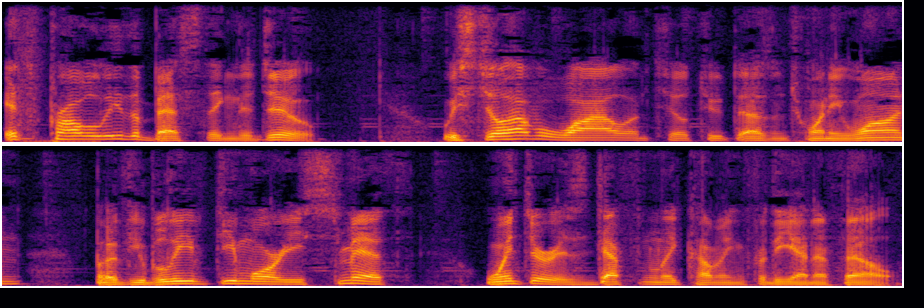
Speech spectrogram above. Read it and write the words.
it's probably the best thing to do. We still have a while until 2021, but if you believe DeMaurice Smith, winter is definitely coming for the NFL.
